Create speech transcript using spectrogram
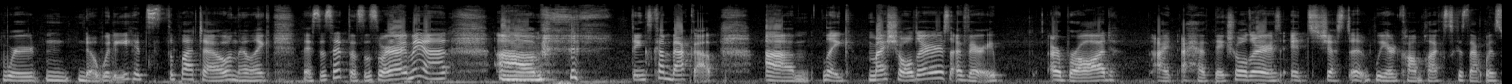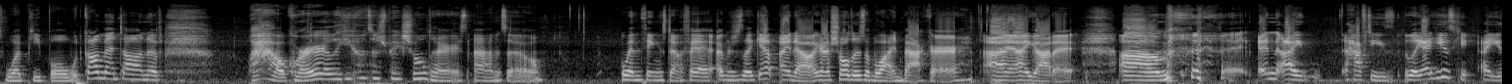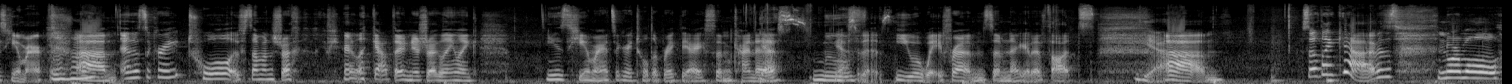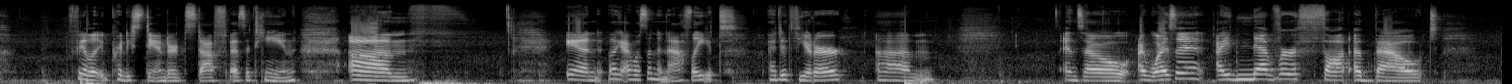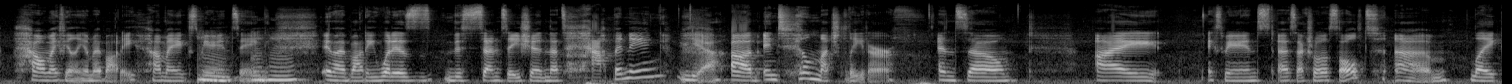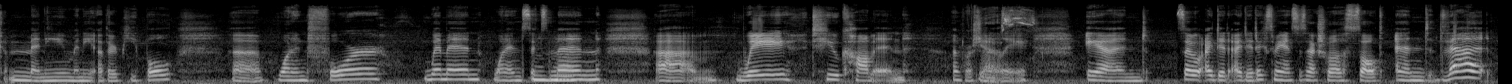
where n- nobody hits the plateau and they're like, "This is it. This is where I'm at." Um, things come back up. Um, like my shoulders are very are broad. I, I have big shoulders. It's just a weird complex because that was what people would comment on of, wow, Corey, like you have such big shoulders. Um, so when things don't fit, I'm just like, yep, I know. I got shoulders of a linebacker. I, I got it. Um, and I have to use like I use I use humor, um, and it's a great tool if someone's struggling. If you're like out there and you're struggling, like use humor. It's a great tool to break the ice and kind of Yes. move Yes, it is. you away from some negative thoughts. yeah. Um, so like yeah, it was normal, feel like pretty standard stuff as a teen. Um, and like I wasn't an athlete. I did theater. Um, and so I wasn't I never thought about how am I feeling in my body? How am I experiencing in my body? What is this sensation that's happening? yeah. um, until much later. And so I experienced a sexual assault, um, like many, many other people. Uh, one in four women, one in 6 men. Um, way too common, unfortunately. Yes. And so I did. I did experience a sexual assault, and that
